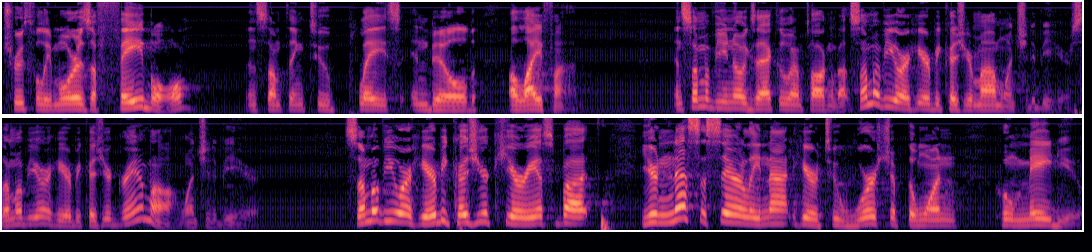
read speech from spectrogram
truthfully, more as a fable than something to place and build a life on. And some of you know exactly what I'm talking about. Some of you are here because your mom wants you to be here. Some of you are here because your grandma wants you to be here. Some of you are here because you're curious, but you're necessarily not here to worship the one who made you,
